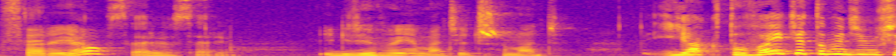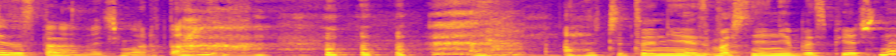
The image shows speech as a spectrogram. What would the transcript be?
Serio? serio, serio. I gdzie wy je macie trzymać? Jak to wejdzie, to będziemy się zastanawiać, Marta. Ale czy to nie jest właśnie niebezpieczne?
